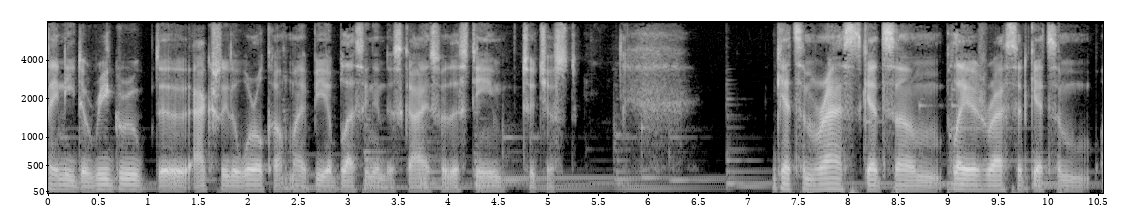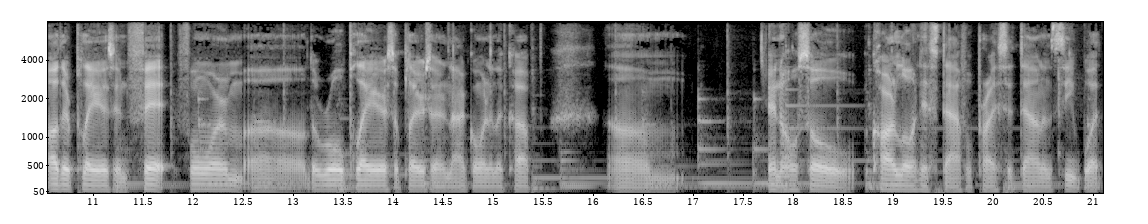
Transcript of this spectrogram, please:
they need to regroup. The actually the World Cup might be a blessing in disguise for this team to just get some rest, get some players rested, get some other players in fit form. Uh, the role players, the players that are not going to the cup, um, and also Carlo and his staff will probably sit down and see what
